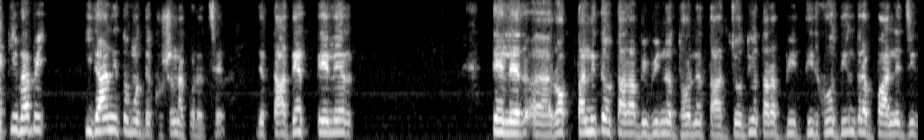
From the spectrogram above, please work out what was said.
একইভাবে ইরান ইতোমধ্যে ঘোষণা করেছে যে তাদের তেলের তেলের রপ্তানিতেও তারা বিভিন্ন ধরনের তার, যদিও তারা দীর্ঘদিন ধরে বাণিজ্যিক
